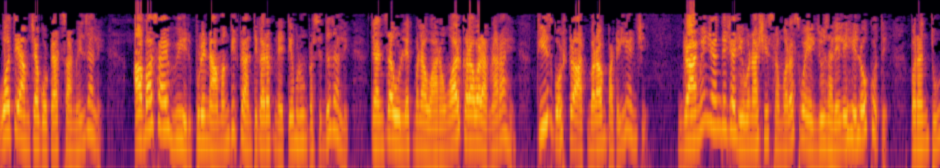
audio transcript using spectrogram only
व ते आमच्या गोटात सामील झाले. आबासाहेब वीर पुढे नामांकित क्रांतिकारक नेते म्हणून प्रसिद्ध झाले. त्यांचा उल्लेख मला वारंवार करावा लागणार आहे. तीच गोष्ट आत्माराम पाटील यांची. ग्रामीण जनतेच्या जीवनाशी समरस व एकजूट झालेले हे लोक होते. परंतु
